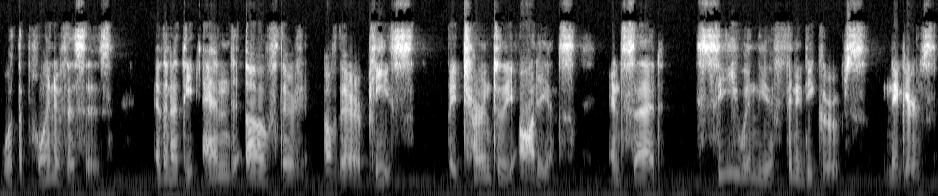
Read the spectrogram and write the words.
what the point of this is. And then at the end of their of their piece they turned to the audience and said see you in the affinity groups niggers.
